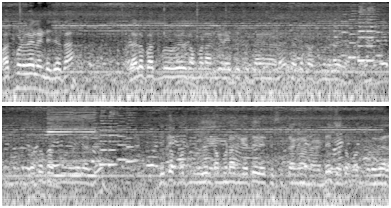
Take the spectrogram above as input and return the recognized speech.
పదమూడు వేలు అండి జత. జత పదమూడు వేలు కమ్మడానికి రైతు సిద్ధంగా ఉన్నాడు జత పదమూడు వేలు. జత పదమూడు వేలు అండి జత పదమూడు వేలు కమ్మడానికి అయితే రైతు సిద్ధంగా ఉన్నాడండి. జత పదమూడు వేల.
